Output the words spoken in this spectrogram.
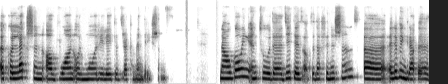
a collection of one or more related recommendations. Now, going into the details of the definitions, uh, a living uh,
